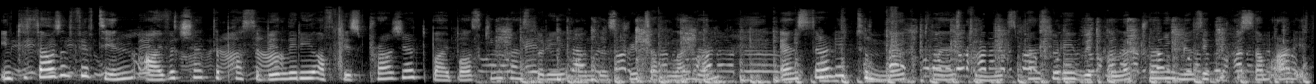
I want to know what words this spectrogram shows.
In 2015, I've checked the possibility of this project by busking pansori on the streets of London and started to make plans to mix pansori with electronic music with some artists.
